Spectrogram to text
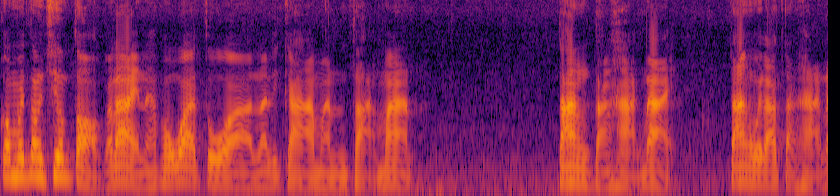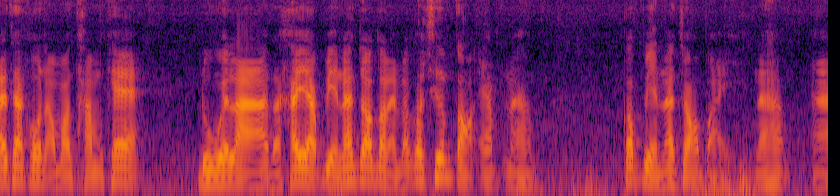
ก็ไม่ต้องเชื่อมต่อก็ได้นะ เพราะว่าตัวนาฬิกามันสามารถ ตั้งต่างหากได้ ตั้งเวลาต่างหากได้ถ้าคนเอามาทำแค่ดูเวลาแต่ใครอยากเปลี่ยนหน้าจอตอนไหนเราก็เชื่อมต่อแอปนะครับ ก็เปลี่ยนหน้าจอไปนะครับอ่า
